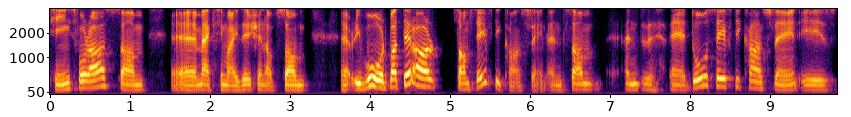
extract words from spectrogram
things for us, some maximization of some uh, reward, but there are some safety constraints and some, and uh, those safety constraint is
